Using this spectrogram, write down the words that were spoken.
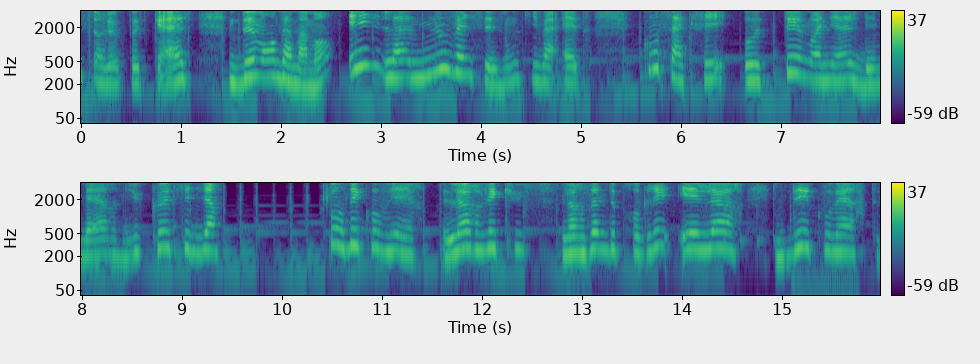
sur le podcast Demande à maman et la nouvelle saison qui va être consacrée au témoignage des mères du quotidien. Pour découvrir leur vécu, leur zone de progrès et leur découverte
